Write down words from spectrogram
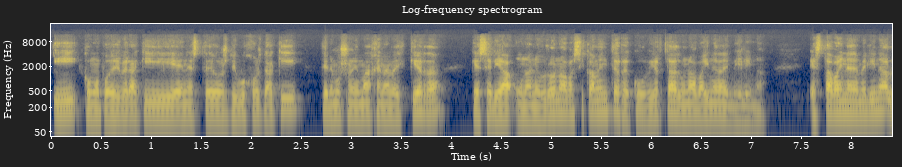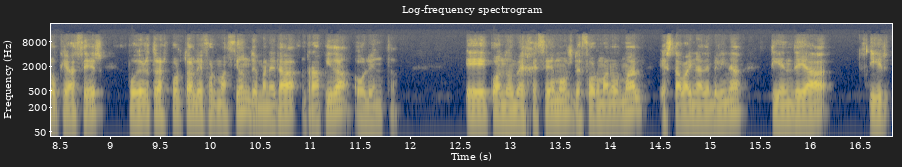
Y como podéis ver aquí en estos dibujos de aquí, tenemos una imagen a la izquierda, que sería una neurona básicamente recubierta de una vaina de mielina. Esta vaina de mielina lo que hace es poder transportar la información de manera rápida o lenta. Eh, cuando envejecemos de forma normal, esta vaina de mielina tiende a ir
